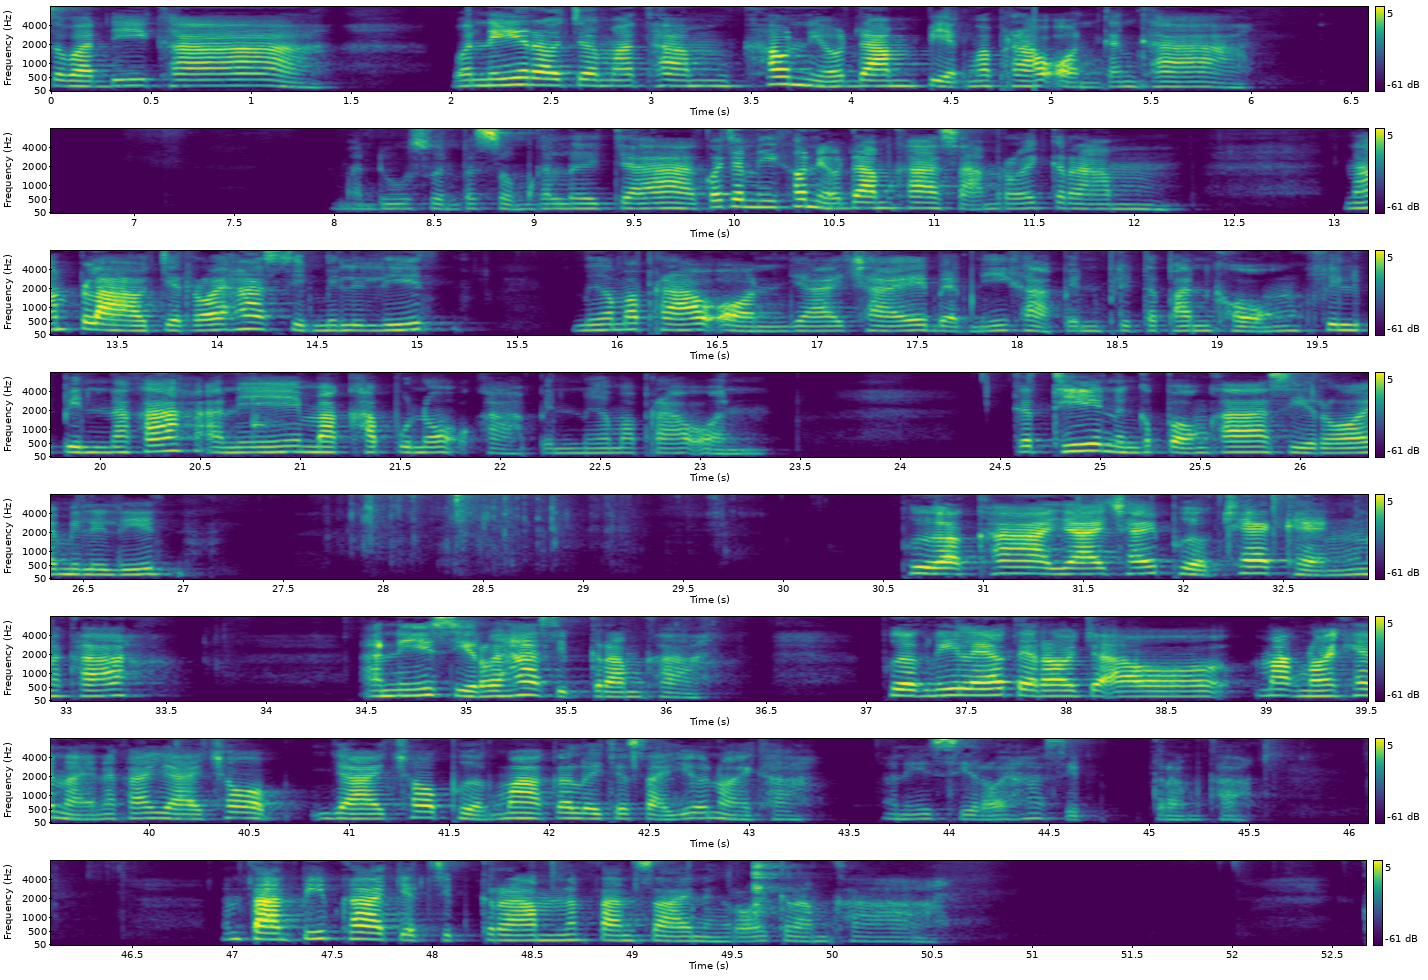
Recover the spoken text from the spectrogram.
สวัสดีค่ะ วันนี้เราจะมาทำข้าวเหนียวดำเปียกมะพร้าวอ่อนกันค่ะ มาดูส่วนผสมกันเลยจ้า ก็จะมีข้าวเหนียวดำค่ะ 300 กรัม น้ำเปล่า 750มิลลิลิตร เนื้อมะพร้าวอ่อนยายใช้แบบนี้ค่ะ เป็นผลิตภัณฑ์ของฟิลิปปินส์นะคะ อันนี้มาคาปุโนะค่ะ เป็นเนื้อมะพร้าวอ่อน กะทิหนึ่งกระป๋องค่ะ 400มิลลิลิตร ผือกค่ะ ยายใช้เผือกแช่แข็งนะคะ อันนี้ 450 กรัมค่ะ เผือกนี้แล้วแต่เราจะเอามากน้อยแค่ไหนนะคะ ยายชอบ ยายชอบเผือกมากก็เลยจะใส่เยอะหน่อยค่ะ อันนี้ 450 กรัมค่ะ น้ำตาลปี๊บค่ะ 70 กรัม น้ำตาลทราย 100 กรัมค่ะ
